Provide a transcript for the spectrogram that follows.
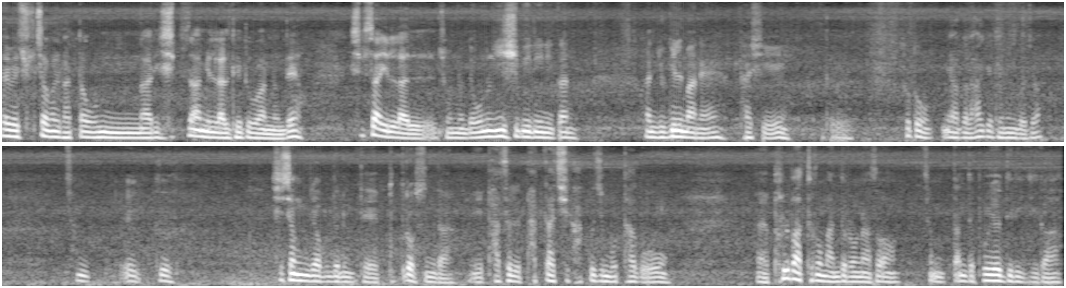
해외 출장을 갔다 온 날이 13일 날 되돌아왔는데요. 14일 날 줬는데 오늘 20일이니까 한 6일 만에 다시 그 소독약을 하게 되는 거죠. 참, 예, 그, 시청자분들한테 부끄럽습니다. 이 밭을 밭같이 가꾸지 못하고 예, 풀밭으로 만들어 놔서 참 딴 데 보여드리기가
